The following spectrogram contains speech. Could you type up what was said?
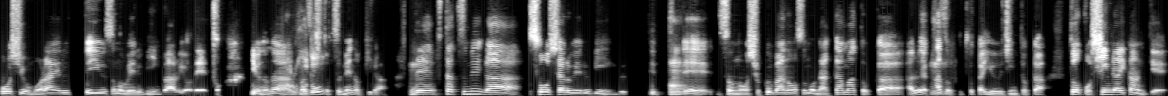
報酬をもらえるっていうそのウェルビーングあるよね、というのが、まず一つ目のピラー。で、二つ目がソーシャルウェルビーングって言って、うん、その職場のその仲間とか、あるいは家族とか友人とかとこう信頼関係、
